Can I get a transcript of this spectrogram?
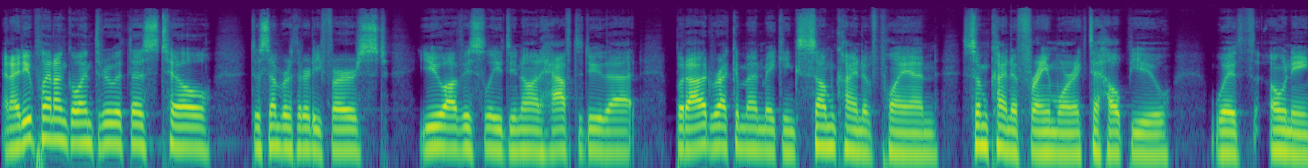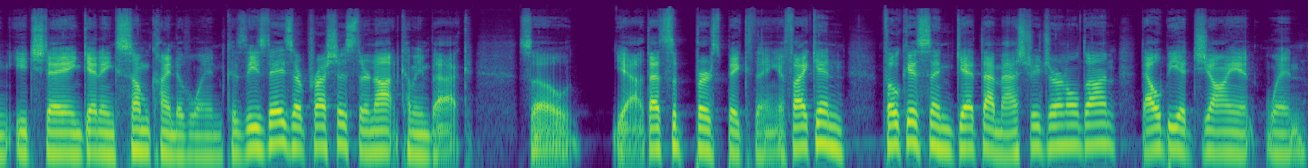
And I do plan on going through with this till December 31st. You obviously do not have to do that, but I would recommend making some kind of plan, some kind of framework to help you with owning each day and getting some kind of win because these days are precious. They're not coming back. So, yeah, that's the first big thing. If I can focus and get that mastery journal done, that will be a giant win.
